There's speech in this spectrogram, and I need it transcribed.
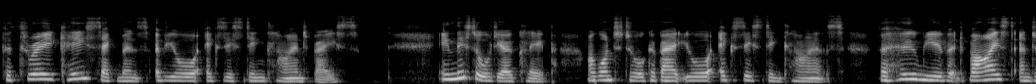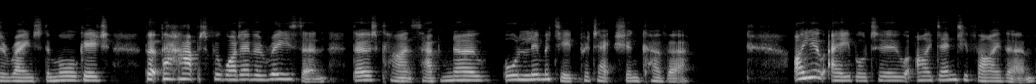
for three key segments of your existing client base. In this audio clip, I want to talk about your existing clients for whom you've advised and arranged the mortgage, but perhaps for whatever reason, those clients have no or limited protection cover. Are you able to identify them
